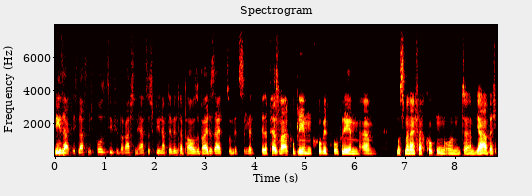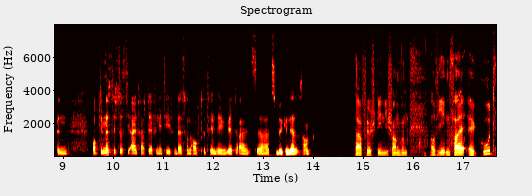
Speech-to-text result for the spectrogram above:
Wie gesagt, ich lasse mich positiv überraschen. Erstes Spiel nach der Winterpause, beide Seiten so mit, mit Personalproblemen, Covid-Problemen. Ähm, muss man einfach gucken. Und ähm, ja, aber ich bin optimistisch, dass die Eintracht definitiv einen besseren Auftritt hinlegen wird als äh, zu Beginn der Saison. Dafür stehen die Chancen auf jeden Fall äh, gut.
